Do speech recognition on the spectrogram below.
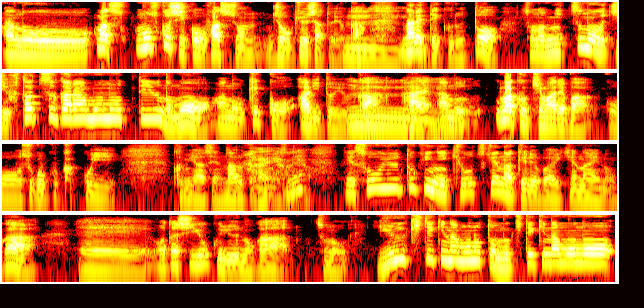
あのーまあ、すもう少しこうファッション上級者というか、うん慣れてくると、その3つのうち2つ柄物っていうのも、あの、結構ありというか、うんはい。あの、うまく決まれば、こう、すごくかっこいい組み合わせになると思うんですね。はいはいはで、そういう時に気をつけなければいけないのが、えー私よく言うのが、その、有機的なものと無機的なもの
